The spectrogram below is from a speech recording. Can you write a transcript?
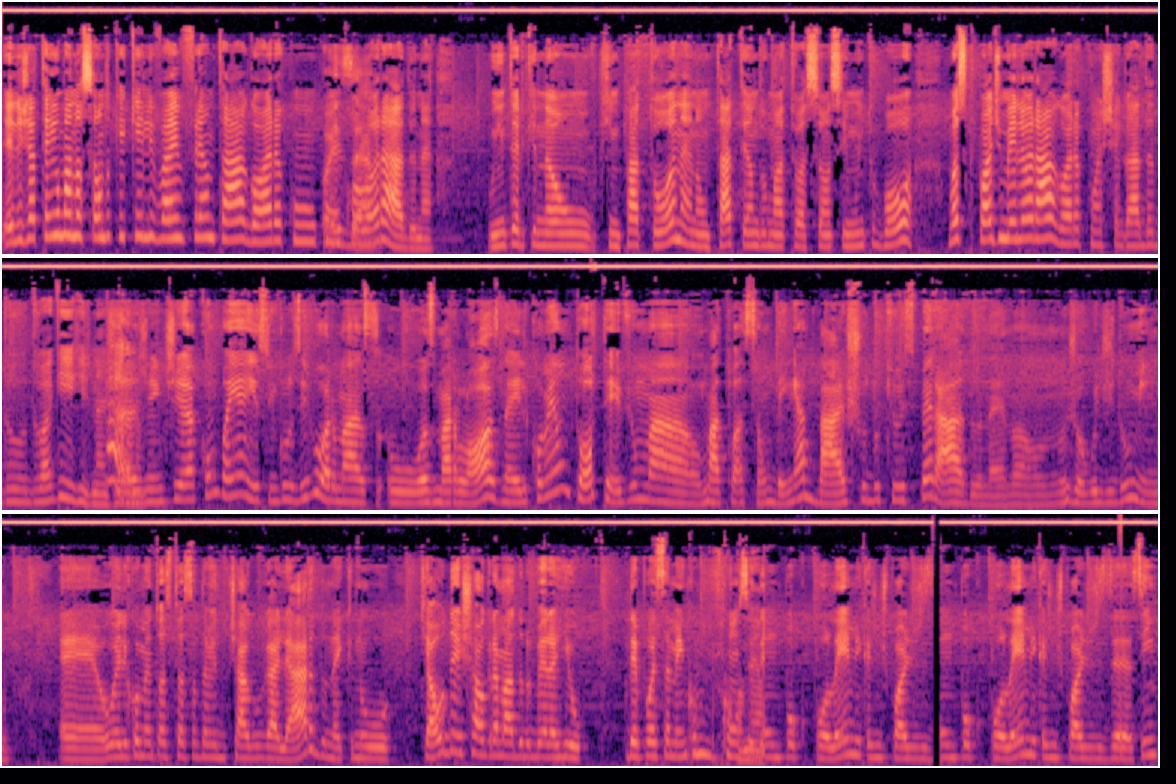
ele já tem uma noção do que, que ele vai enfrentar agora com, com o é. Colorado, é. né? O Inter que não que empatou, né, não está tendo uma atuação assim muito boa, mas que pode melhorar agora com a chegada do, do Aguirre, né, é, a gente acompanha isso. Inclusive o, Ormaz, o Osmar Loz, né, ele comentou que teve uma, uma atuação bem abaixo do que o esperado, né, no, no jogo de domingo. É, ele comentou a situação também do Thiago Galhardo, né? Que, no, que ao deixar o gramado do Beira Rio, depois também concedeu um pouco polêmica, a gente pode dizer, um pouco polêmica, a gente pode dizer assim,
